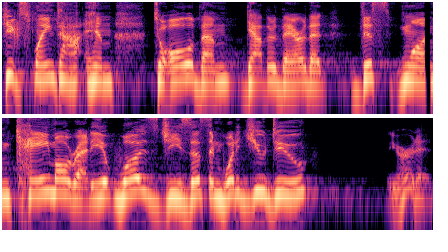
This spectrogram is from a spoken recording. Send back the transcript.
He explained to him, to all of them gathered there, that this one came already. It was Jesus. And what did you do? You heard it.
